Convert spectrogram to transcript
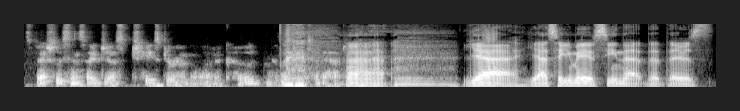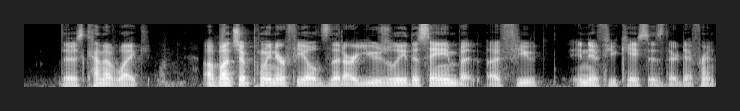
especially since I just chased around a lot of code related to that. yeah, yeah. So you may have seen that that there's there's kind of like a bunch of pointer fields that are usually the same, but a few in a few cases they're different.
